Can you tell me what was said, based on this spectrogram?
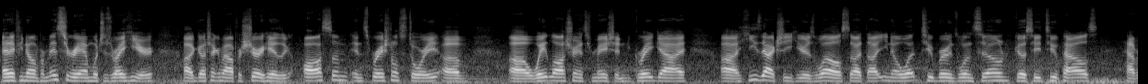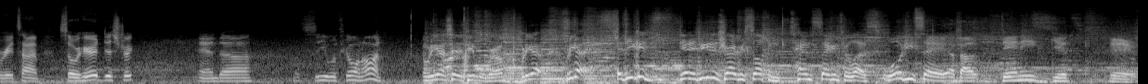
and if you know him from Instagram, which is right here, uh, go check him out for sure. He has an awesome inspirational story of uh, weight loss transformation. Great guy. Uh, he's actually here as well. So I thought, you know what, two birds, one stone. Go see two pals, have a great time. So we're here at District, and uh, let's see what's going on. What do you guys say to people, bro? What do you got? What do you got? If you could, Danny, if you could describe yourself in 10 seconds or less, what would you say about Danny Gets Fit?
